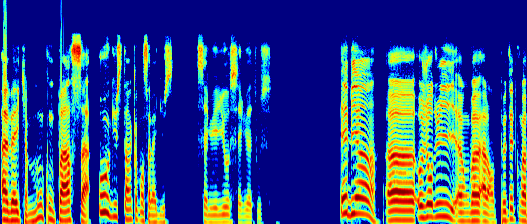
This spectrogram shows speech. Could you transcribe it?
avec mon comparse Augustin. Comment ça va, Gus? Salut Elio, salut à tous. Eh bien, euh, aujourd'hui, euh, on va. Alors, peut-être qu'on va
